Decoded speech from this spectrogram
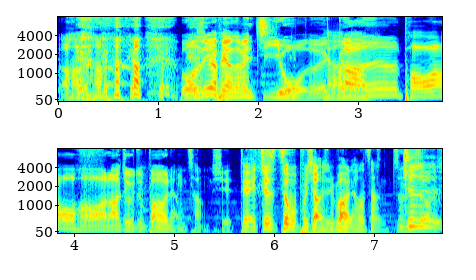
我是因为朋友那边激我，说干跑啊，哦好啊，然后结果就报了两场线。对，就是这么不小心报两场，就是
